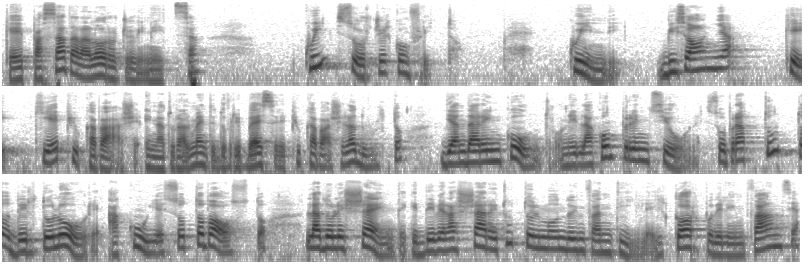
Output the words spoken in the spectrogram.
che è passata la loro giovinezza, qui sorge il conflitto. Quindi bisogna che chi è più capace, e naturalmente dovrebbe essere più capace l'adulto, di andare incontro nella comprensione soprattutto del dolore a cui è sottoposto l'adolescente che deve lasciare tutto il mondo infantile, il corpo dell'infanzia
